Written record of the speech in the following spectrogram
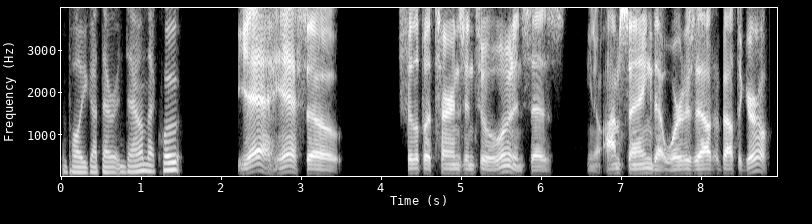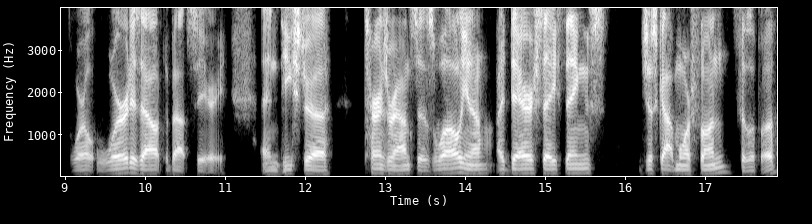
And Paul, you got that written down? That quote? Yeah, yeah. So Philippa turns into a woman and says, you know, I'm saying that word is out about the girl. Word, word is out about Ciri. And Dijkstra turns around and says, well, you know, I dare say things just got more fun, Philippa.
